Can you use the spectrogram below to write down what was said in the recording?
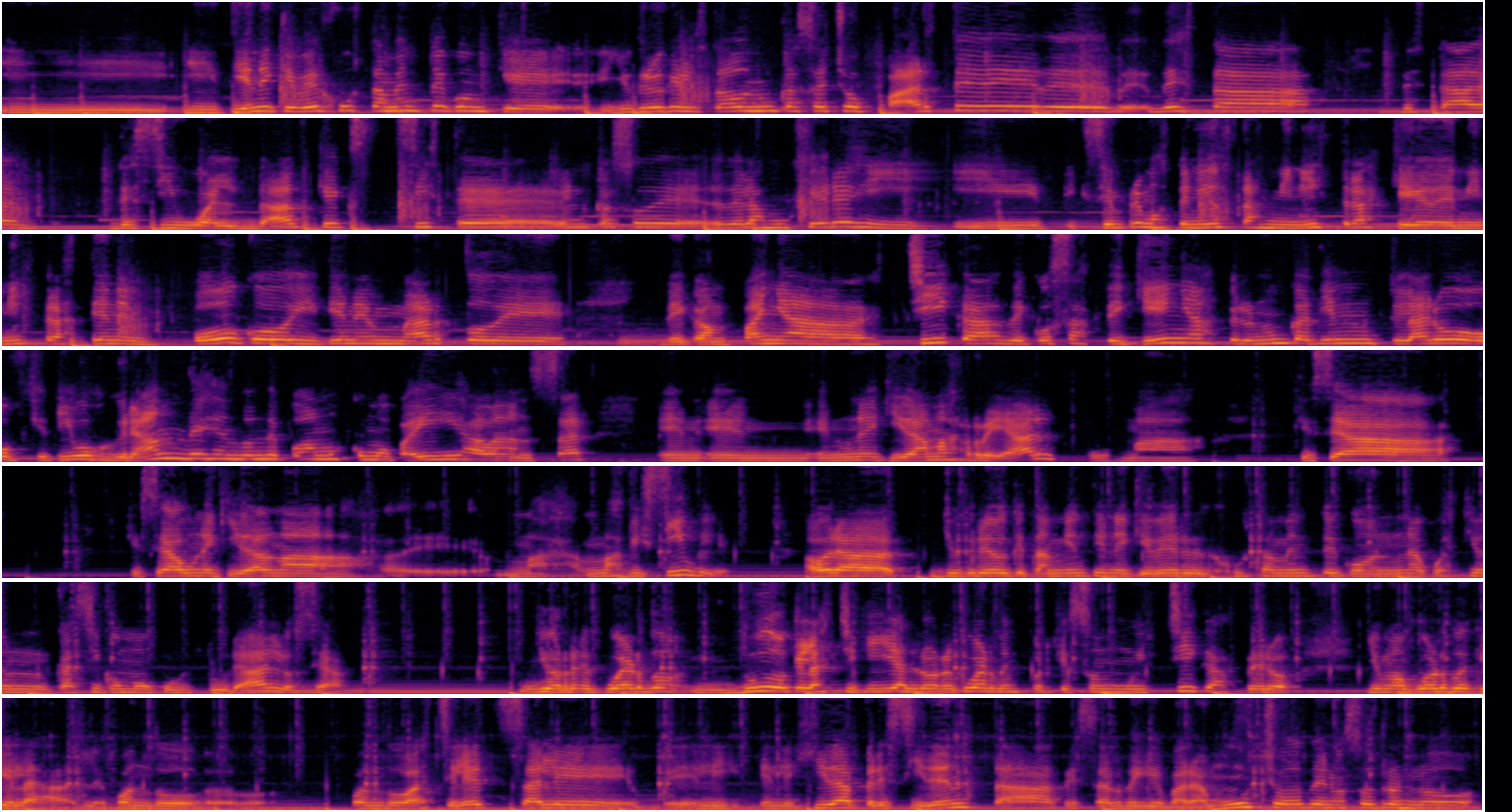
Y, tiene que ver justamente con que yo creo que el Estado nunca se ha hecho parte de, de esta, de esta desigualdad que existe en el caso de, las mujeres y, siempre hemos tenido estas ministras que de ministras tienen poco y tienen harto de, campañas chicas, de cosas pequeñas, pero nunca tienen claros objetivos grandes en donde podamos como país avanzar en, una equidad más real, pues más que sea, que sea una equidad más, eh, más, más visible. Ahora, yo creo que también tiene que ver justamente con una cuestión casi como cultural, o sea, yo recuerdo, dudo que las chiquillas lo recuerden porque son muy chicas, pero yo me acuerdo que cuando, cuando Bachelet sale elegida presidenta, a pesar de que para muchos de nosotros no,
